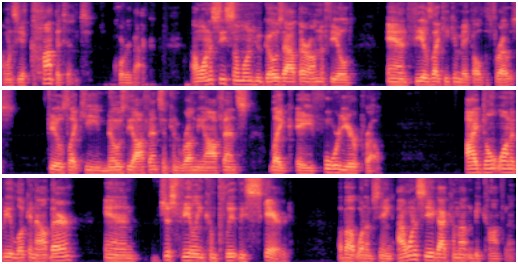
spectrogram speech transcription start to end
I want to see a competent quarterback. I want to see someone who goes out there on the field and feels like he can make all the throws, feels like he knows the offense and can run the offense like a four year pro. I don't want to be looking out there and just feeling completely scared about what I'm seeing. I want to see a guy come out and be confident.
